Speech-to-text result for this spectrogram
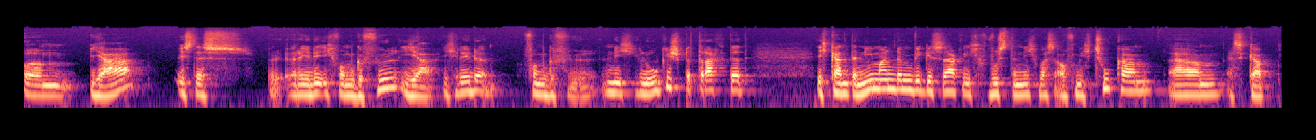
Ähm, ja, ist das, rede ich vom Gefühl? Ja, ich rede vom Gefühl. Nicht logisch betrachtet. Ich kannte niemanden, wie gesagt, ich wusste nicht, was auf mich zukam. Ähm, es gab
